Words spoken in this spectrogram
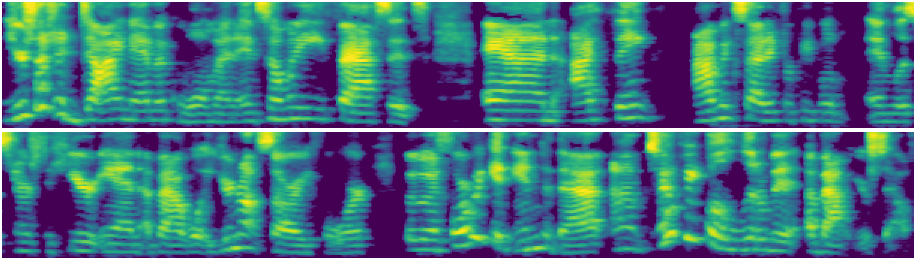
you're such a dynamic woman in so many facets. And I think I'm excited for people and listeners to hear in about what you're not sorry for. But before we get into that, um, tell people a little bit about yourself.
